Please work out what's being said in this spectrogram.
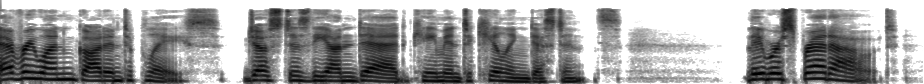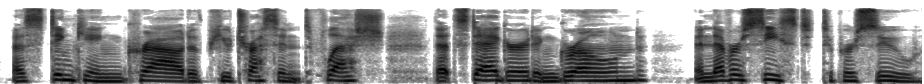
Everyone got into place, just as the undead came into killing distance. They were spread out, a stinking crowd of putrescent flesh that staggered and groaned and never ceased to pursue.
